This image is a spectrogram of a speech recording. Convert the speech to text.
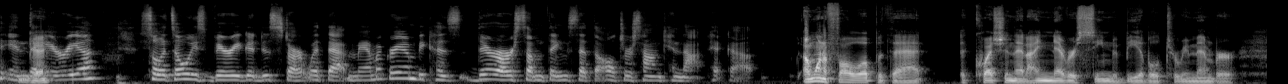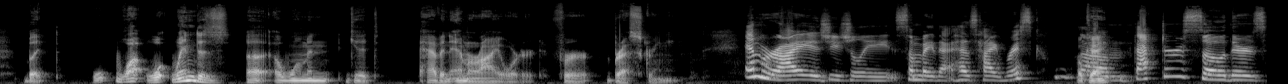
in okay. the area. So it's always very good to start with that mammogram because there are some things that the ultrasound cannot pick up. I want to follow up with that a question that I never seem to be able to remember, but what, what when does a, a woman get have an MRI ordered for breast screening? MRI is usually somebody that has high risk Okay. um, factors. So there's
